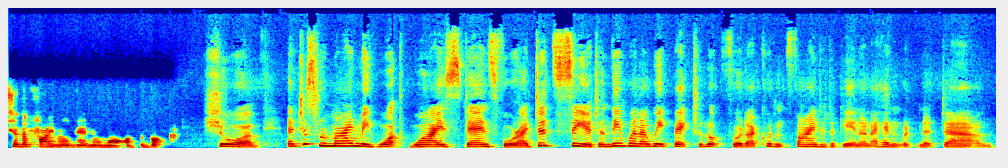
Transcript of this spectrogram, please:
to the final denouement of the book. Sure. Now, just remind me what WISE stands for. I did see it, and then when I went back to look for it, I couldn't find it again, and I hadn't written it down.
